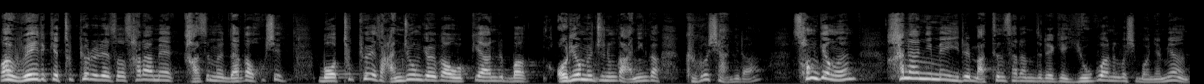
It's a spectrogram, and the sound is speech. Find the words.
아, 왜 이렇게 투표를 해서 사람의 가슴을 내가 혹시 뭐 투표해서 안 좋은 결과 오게 하는 막 어려움을 주는 거 아닌가? 그것이 아니라 성경은 하나님의 일을 맡은 사람들에게 요구하는 것이 뭐냐면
